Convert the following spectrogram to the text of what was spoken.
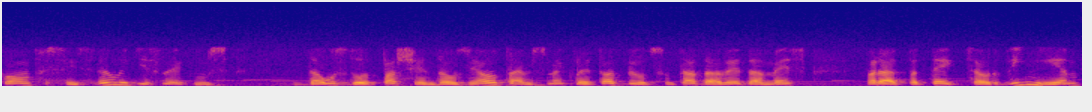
konfesijas reliģijas liek mums da, uzdot pašiem daudz jautājumus, meklēt atbildes, un tādā veidā mēs varētu pat teikt caur viņiem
